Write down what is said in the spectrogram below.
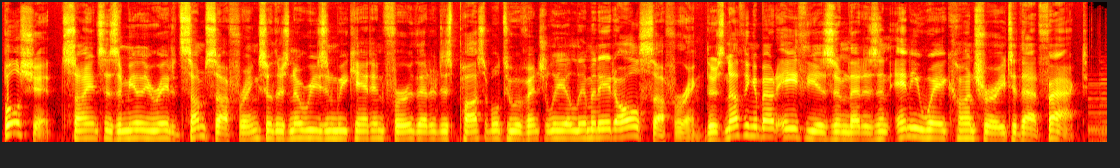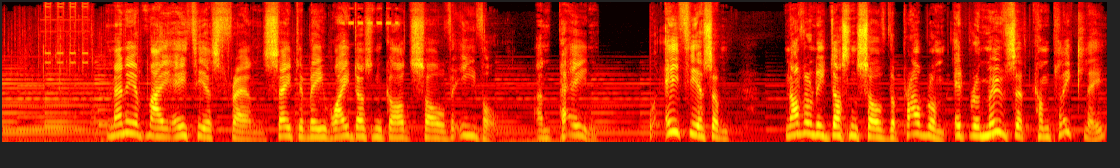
Bullshit. Science has ameliorated some suffering, so there's no reason we can't infer that it is possible to eventually eliminate all suffering. There's nothing about atheism that is in any way contrary to that fact. Many of my atheist friends say to me, why doesn't God solve evil and pain? Atheism not only doesn't solve the problem, it removes it completely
